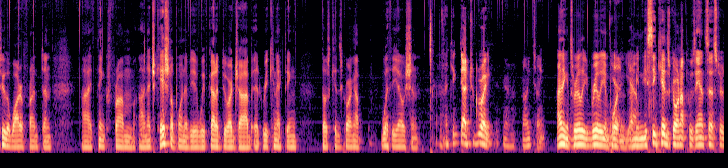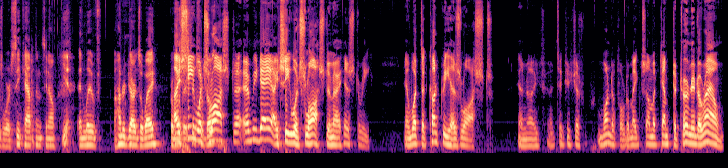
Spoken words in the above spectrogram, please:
to the waterfront and – I think from an educational point of view, we've got to do our job at reconnecting those kids growing up with the ocean. I think that's great. Yeah, I think. I think it's really, really important. Yeah, yeah. I mean, you see kids growing up whose ancestors were sea captains, you know, yeah. and live 100 yards away from the I see what's lost uh, every day. I see what's lost in our history and what the country has lost. And I, I think it's just wonderful to make some attempt to turn it around.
